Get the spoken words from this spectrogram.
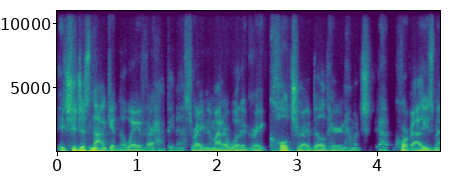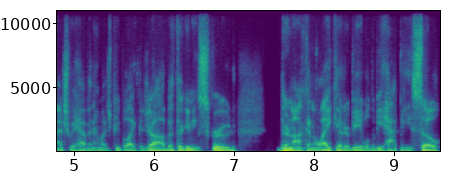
it should just not get in the way of their happiness right no matter what a great culture i build here and how much core values match we have and how much people like the job if they're getting screwed they're not going to like it or be able to be happy so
